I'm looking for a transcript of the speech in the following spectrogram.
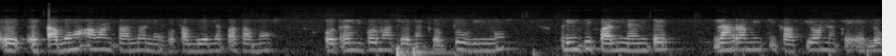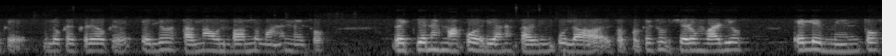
eh, estamos avanzando en eso. También le pasamos otras informaciones que obtuvimos, principalmente las ramificaciones, que es lo que lo que creo que ellos están ahondando más en eso, de quienes más podrían estar vinculados a eso, porque surgieron varios elementos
